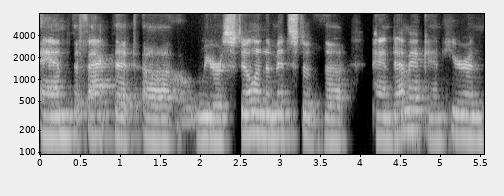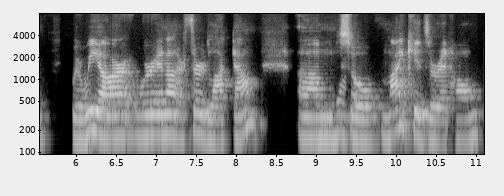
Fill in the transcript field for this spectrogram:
and the fact that uh, we are still in the midst of the pandemic, and here in where we are, we're in our third lockdown. Um, yeah. So my kids are at home.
